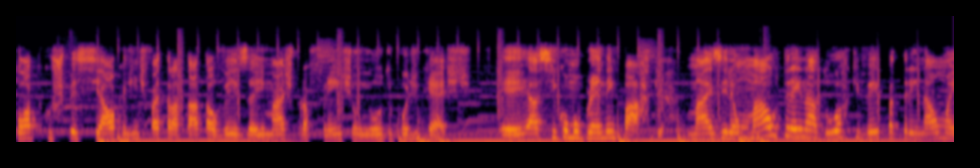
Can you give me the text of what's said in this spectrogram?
tópico especial que a gente vai tratar talvez aí mais para frente ou em outro podcast. É, assim como o Brandon Parker. Mas ele é um mau treinador que veio para treinar uma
